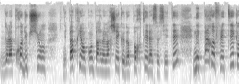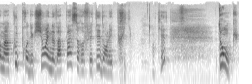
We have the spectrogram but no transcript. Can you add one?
de la production qui n'est pas pris en compte par le marché et que doit porter la société, n'est pas reflété comme un coût de production et ne va pas se refléter dans les prix. Donc,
